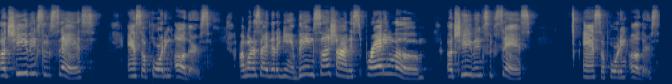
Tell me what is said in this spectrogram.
achieving success and supporting others. I'm going to say that again. Being sunshine is spreading love, achieving success, and supporting others.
